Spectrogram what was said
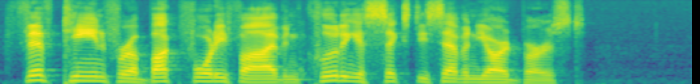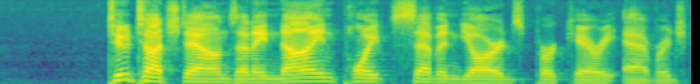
15 for a buck 45 including a 67-yard burst. Two touchdowns and a 9.7 yards per carry average.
